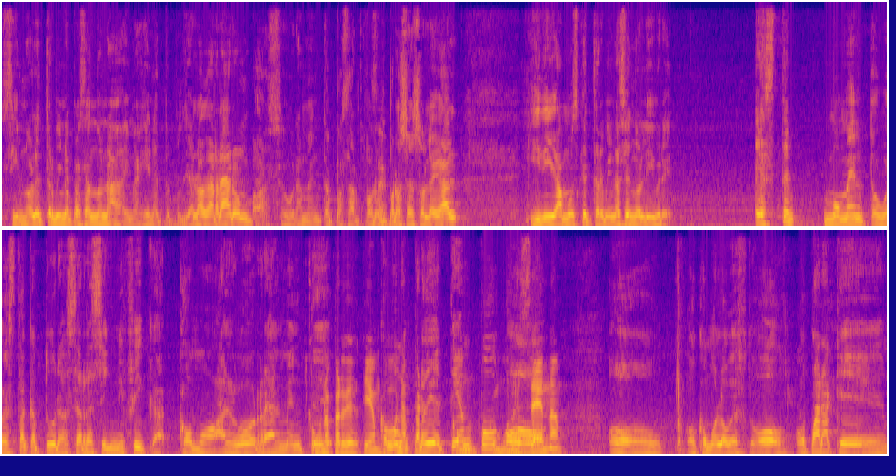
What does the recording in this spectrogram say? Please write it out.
si no le termina pasando nada, imagínate, pues ya lo agarraron, va seguramente a pasar por Sí. un proceso legal y digamos que termina siendo libre? ¿Este momento o esta captura se resignifica como algo realmente... Como una pérdida de tiempo, Como una pérdida de tiempo. como o- escena. O, o cómo lo ves tú, o, o para que...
